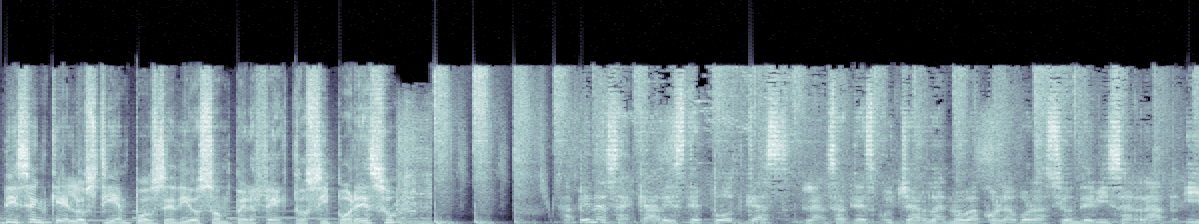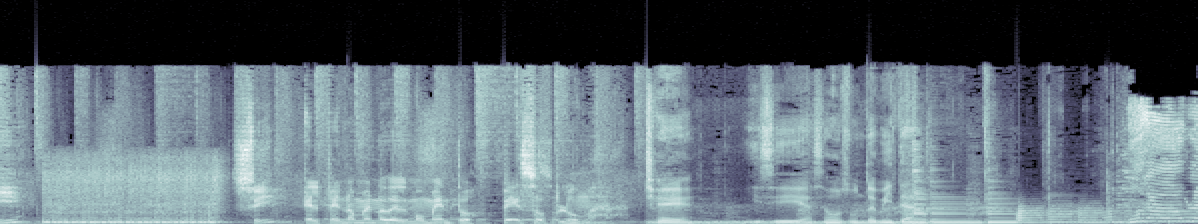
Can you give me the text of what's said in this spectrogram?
Dicen que los tiempos de Dios son perfectos y por eso Apenas acabe este podcast, lánzate a escuchar la nueva colaboración de Bizarrap y... Sí, el fenómeno del momento, Peso Pluma. Che, ¿y si hacemos un temita? Una doble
